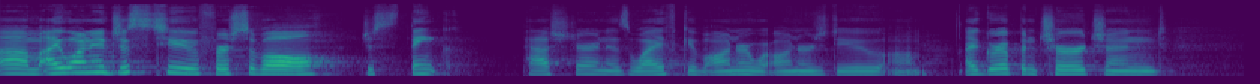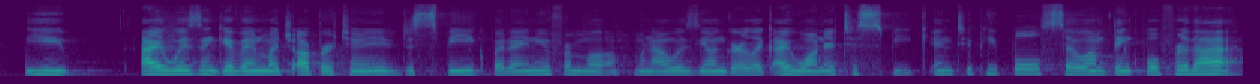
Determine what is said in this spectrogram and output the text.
Um, I wanted just to, first of all, just thank Pastor and his wife, give honor where honors due. Um, I grew up in church and you, I wasn't given much opportunity to speak, but I knew from uh, when I was younger, like I wanted to speak into people, so I'm thankful for that.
